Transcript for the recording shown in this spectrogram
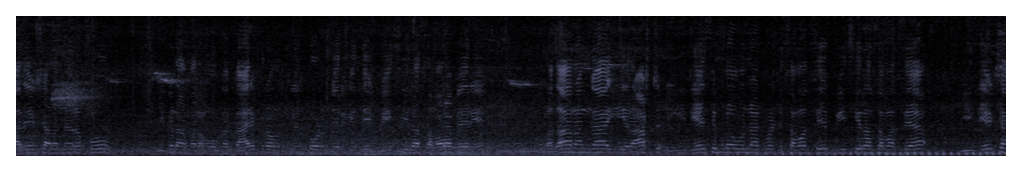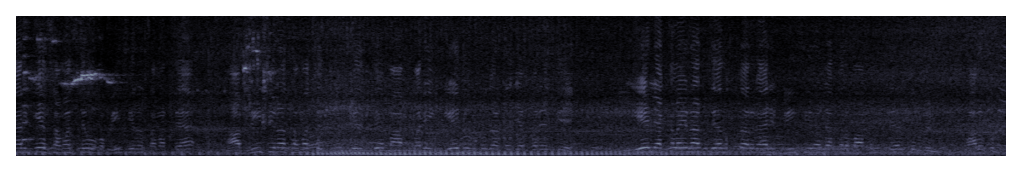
ఆదేశాల మేరకు ఇక్కడ మనం ఒక కార్యక్రమం తీసుకోవడం జరిగింది. బీసీల సమర సమరభేరి ప్రధానంగా ఈ రాష్ట్ర ఈ దేశంలో ఉన్నటువంటి సమస్య బీసీల సమస్య. ఈ దేశానికే సమస్య ఒక బీసీల సమస్య. ఆ బీసీల సమస్య తీసేస్తే మా పని ఇంకేది ఉండదంట చెప్పనేసి ఏ లెక్కలైనా తేలుస్తారు కానీ బీసీల లెక్కలు మాత్రం తేలుతుంది పాల్గొని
